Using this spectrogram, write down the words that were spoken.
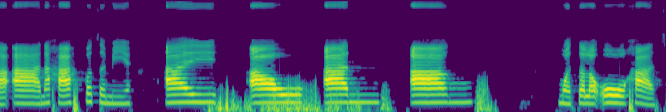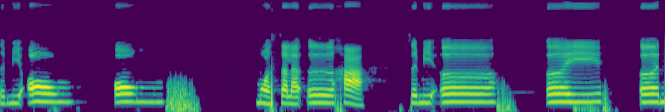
ระอานะคะ ก็จะมีไอ เอา อัน อัง หมวดสระโอค่ะ จะมีององหมวดสระเออค่ะ จะมีเออ เอย เอิน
